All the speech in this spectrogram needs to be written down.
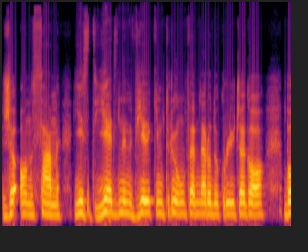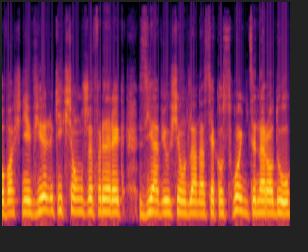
że on sam jest jednym wielkim triumfem narodu króliczego, bo właśnie wielki książę Fryderyk zjawił się dla nas jako słońce narodu,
